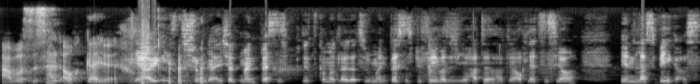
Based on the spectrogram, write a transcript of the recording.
Aber es ist halt auch geil. Ja, irgendwie ist das schon geil. Ich hatte mein bestes, jetzt kommen wir gleich dazu, mein bestes Buffet, was ich je hatte, hatte ja auch letztes Jahr in Las Vegas.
